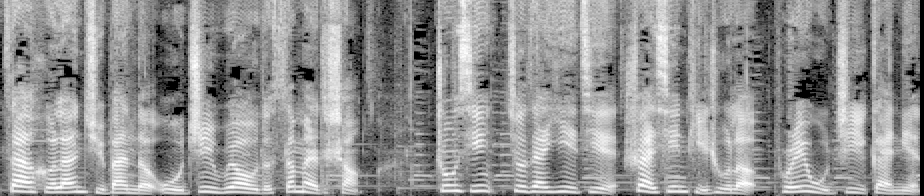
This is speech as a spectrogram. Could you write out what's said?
在荷兰举办的 5G World Summit 上，中兴就在业界率先提出了 Pre-5G 概念，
